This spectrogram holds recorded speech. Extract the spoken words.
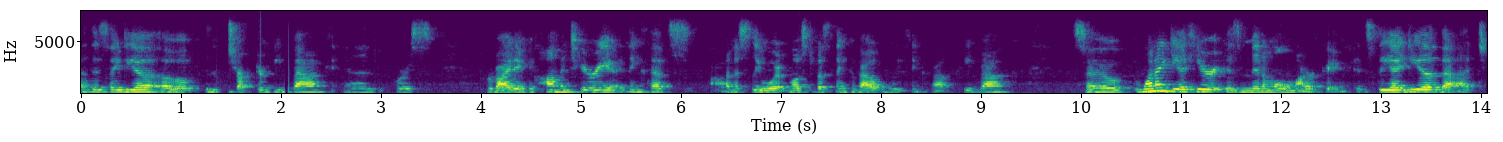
uh, this idea of instructor feedback and, of course, providing commentary. I think that's honestly what most of us think about when we think about feedback. So one idea here is minimal marking. It's the idea that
